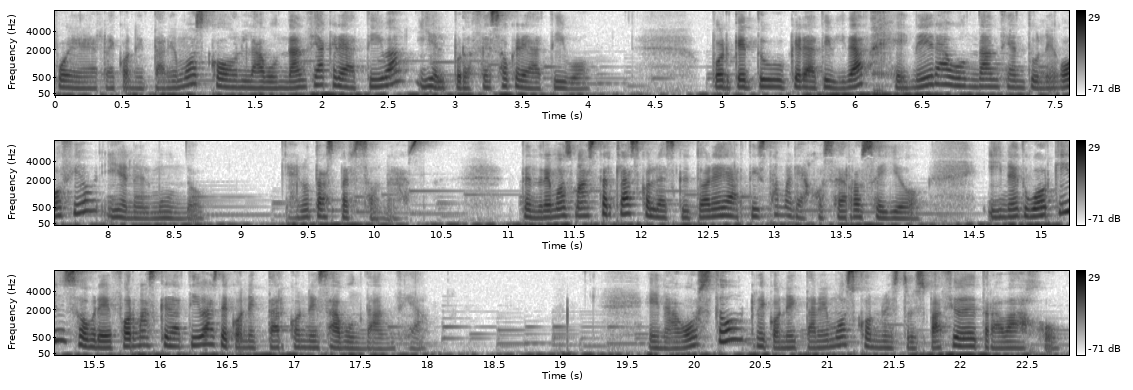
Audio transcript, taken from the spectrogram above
pues reconectaremos con la abundancia creativa y el proceso creativo. Porque tu creatividad genera abundancia en tu negocio y en el mundo, y en otras personas. Tendremos masterclass con la escritora y artista María José Rosselló y networking sobre formas creativas de conectar con esa abundancia. En agosto reconectaremos con nuestro espacio de trabajo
